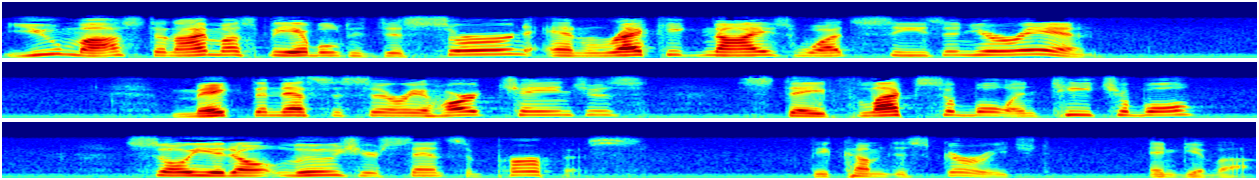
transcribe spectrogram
you must and I must be able to discern and recognize what season you're in. Make the necessary heart changes, stay flexible and teachable so you don't lose your sense of purpose, become discouraged, and give up.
